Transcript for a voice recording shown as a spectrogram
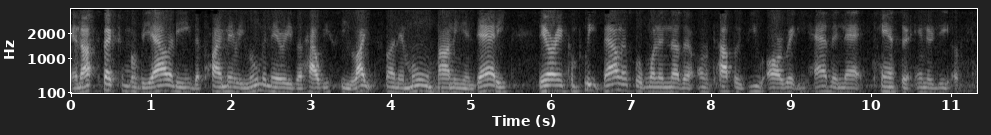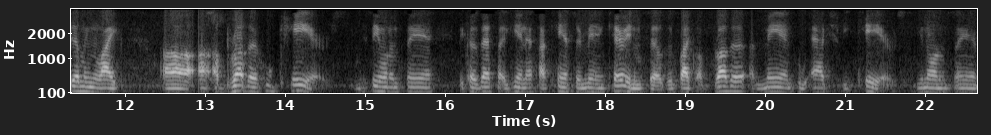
in our spectrum of reality, the primary luminaries of how we see light, sun and moon, mommy and daddy, they are in complete balance with one another on top of you already having that cancer energy of feeling like uh, a, a brother who cares. You see what I'm saying? Because that's, again, that's how cancer men carry themselves. It's like a brother, a man who actually cares. You know what I'm saying?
